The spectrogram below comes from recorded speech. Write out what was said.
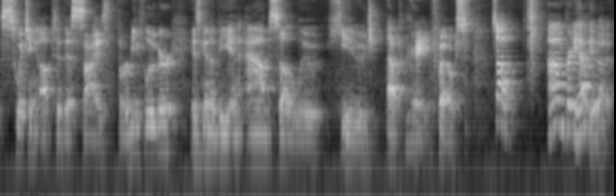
switching up to this size 30 Pflueger is gonna be an absolute huge upgrade, folks. So, I'm pretty happy about it.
